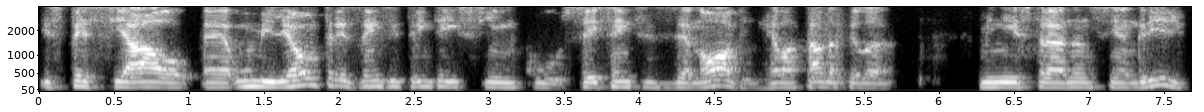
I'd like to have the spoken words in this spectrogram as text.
especial é, 1.335.619, relatada pela ministra Nancy Angride,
